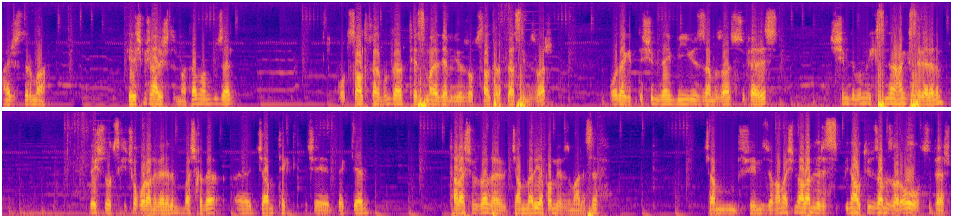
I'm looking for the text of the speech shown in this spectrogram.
ayrıştırma. Gelişmiş ayrıştırma. Tamam güzel. 36 tane bunu da teslim edebiliyoruz. 36 tane plastiğimiz var. O da gitti. Şimdiden 1100 liramız var. Süperiz. Şimdi bunun ikisinden hangisini verelim? 532 çok olanı verelim. Başka da e, cam tek şey bekleyen talaşımız var da camları yapamıyoruz maalesef. Cam şeyimiz yok ama şimdi alabiliriz. 1600 liramız var. Oo süper.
